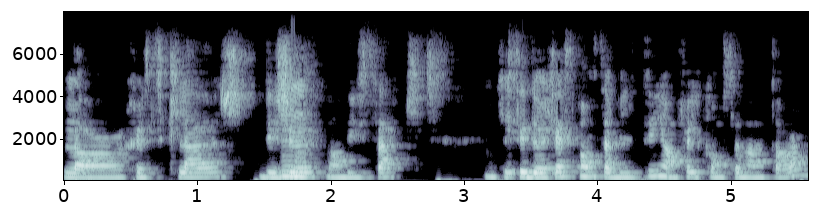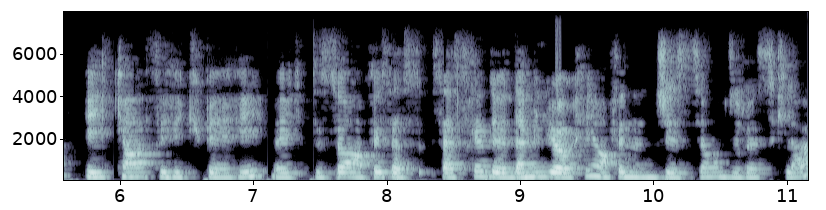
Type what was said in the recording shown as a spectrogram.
leur recyclage déjà dans des sacs. Ok. C'est de responsabilité, en fait, le consommateur. Et quand c'est récupéré, ben, c'est ça, en fait, ça, ça serait d'améliorer, en fait, notre gestion du recyclage.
